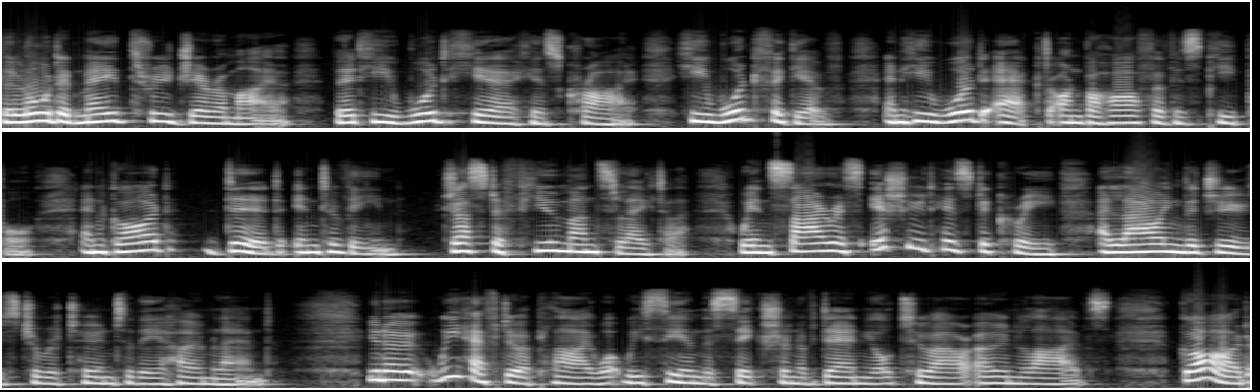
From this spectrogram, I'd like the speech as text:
the Lord had made through Jeremiah, that he would hear his cry, he would forgive, and he would act on behalf of his people. And God did intervene. Just a few months later, when Cyrus issued his decree allowing the Jews to return to their homeland. You know, we have to apply what we see in the section of Daniel to our own lives. God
